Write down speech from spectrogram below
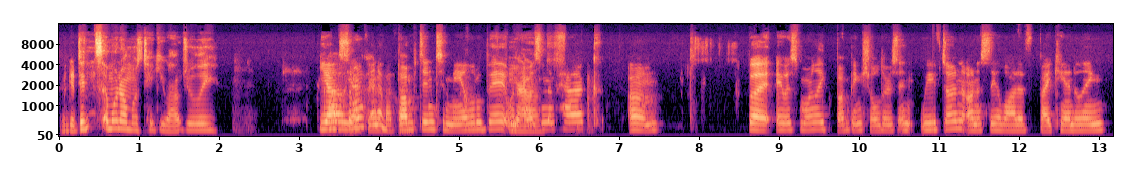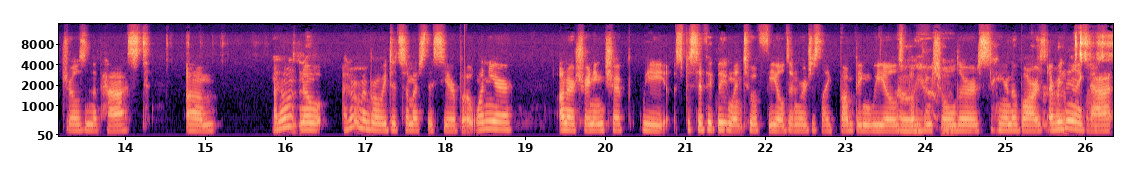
and good. Didn't someone almost take you out, Julie? Yeah, Oh, someone forgot kind of about that. bumped into me a little bit when I was in the pack. Um, but it was more like bumping shoulders, and we've done honestly a lot of bike handling drills in the past. Um, I don't know, I don't remember what we did so much this year, but one year on our training trip, we specifically went to a field and we're just like bumping wheels, Oh, bumping yeah. shoulders, handlebars, everything like that. that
